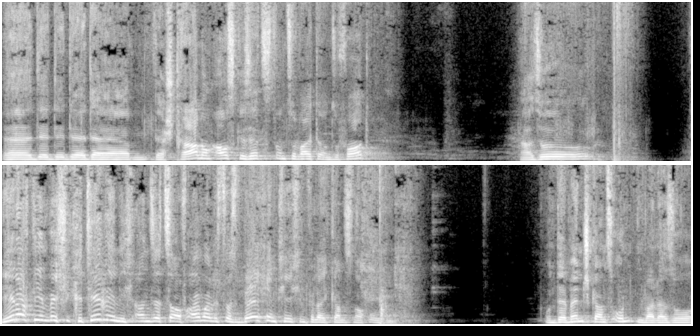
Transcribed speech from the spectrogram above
äh, der, der, der, der, der Strahlung ausgesetzt und so weiter und so fort. Also je nachdem, welche Kriterien ich ansetze, auf einmal ist das Bärchentierchen vielleicht ganz nach oben. Und der Mensch ganz unten, weil er so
